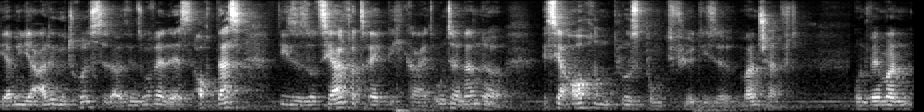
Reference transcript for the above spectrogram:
Die haben ihn ja alle getröstet. Also insofern ist auch das, diese Sozialverträglichkeit untereinander, ist ja auch ein Pluspunkt für diese Mannschaft. Und wenn man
